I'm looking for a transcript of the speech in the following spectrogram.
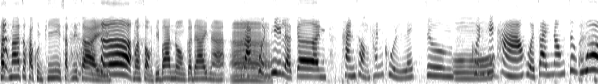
ชัดมากเจ้าค่ะคุณพี่ชัดในใจเออมาส่องที่บ้านน้องก็ได้นะอ่ารักคุณพี่เหลือเกิน คันสองท่านขุนเล็กจุงโอ้คุณพี่ขาหัวใจน้องจะวา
